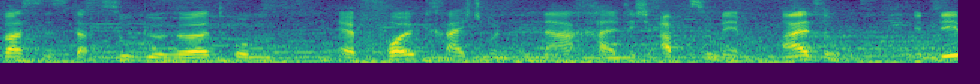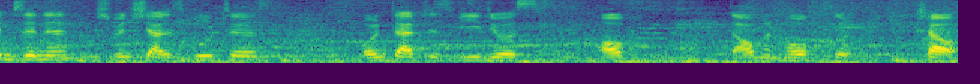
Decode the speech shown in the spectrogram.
was es dazu gehört, um erfolgreich und nachhaltig abzunehmen. Also, in dem Sinne, ich wünsche dir alles Gute. Unterhalb des Videos auf Daumen hoch drücken. Ciao.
